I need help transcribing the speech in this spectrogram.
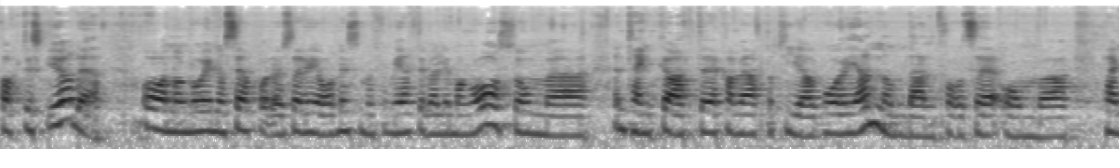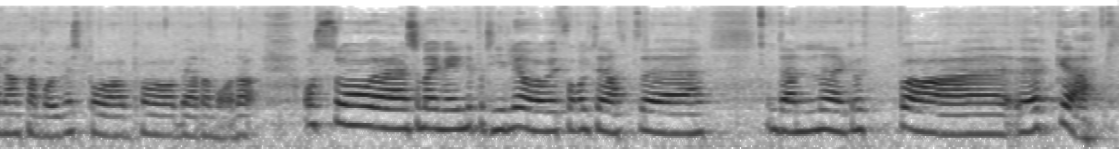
faktisk gjør det. Og når en går inn og ser på det, så er det en ordning som har fungert i veldig mange år, som uh, en tenker at det kan være på tide å gå igjennom den for å se om uh, pengene kan brukes på, på bedre måter. Og så, som jeg var inne på tidligere, i forhold til at denne gruppa øker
